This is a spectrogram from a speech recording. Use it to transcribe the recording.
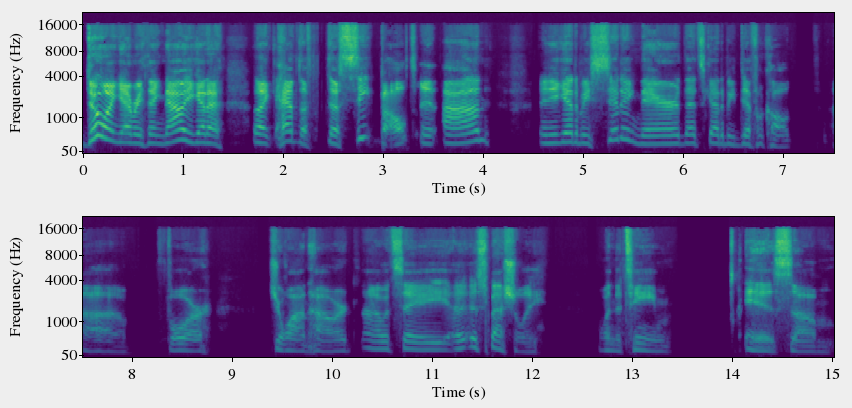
doing everything. Now you got to like have the the seat belt uh, on, and you got to be sitting there. That's got to be difficult uh, for Juwan Howard. I would say, especially when the team is um,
